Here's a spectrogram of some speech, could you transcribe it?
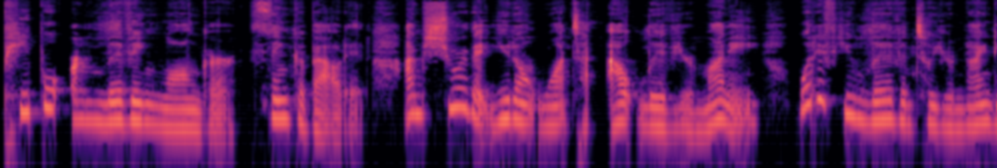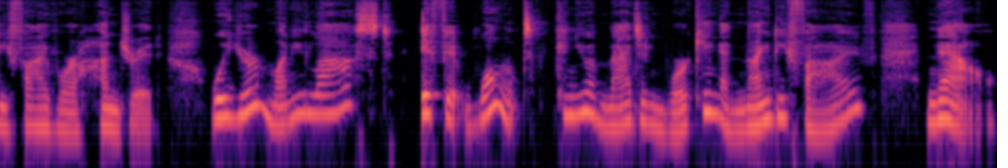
People are living longer. Think about it. I'm sure that you don't want to outlive your money. What if you live until you're 95 or 100? Will your money last? If it won't, can you imagine working at 95? Now,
